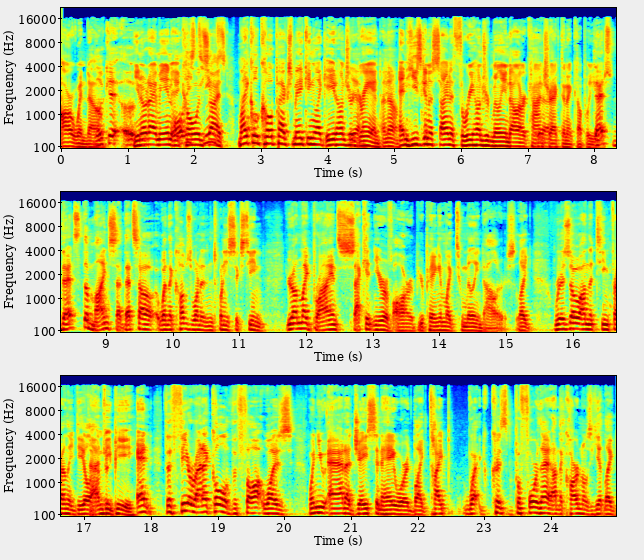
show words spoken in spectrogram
our window. Look at, uh, you know what I mean? It coincides. teams- Michael Kopech's making like eight hundred Yeah, grand, I know. and he's gonna sign a three hundred million dollar contract in a couple years. That's that's the mindset. That's how when the Cubs won it in 2016, you're on like Bryant's second year of ARB. You're paying him like two million dollars. Like Rizzo on the team friendly deal, MVP. And the theoretical, the thought was when you add a Jason Heyward like type what because before that on the Cardinals he hit like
